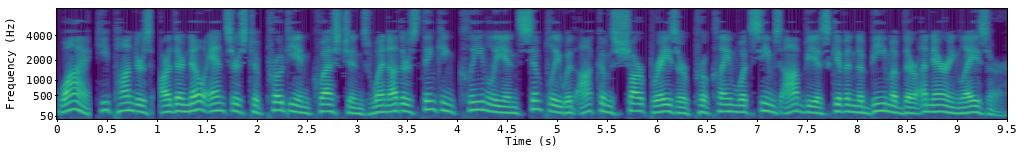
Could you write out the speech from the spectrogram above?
Why, he ponders, are there no answers to protean questions when others thinking cleanly and simply with Occam's sharp razor proclaim what seems obvious given the beam of their unerring laser?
